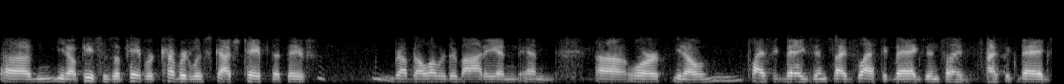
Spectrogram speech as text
uh, you know, pieces of paper covered with scotch tape that they've rubbed all over their body and, and, uh, or, you know, plastic bags inside plastic bags inside plastic bags.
